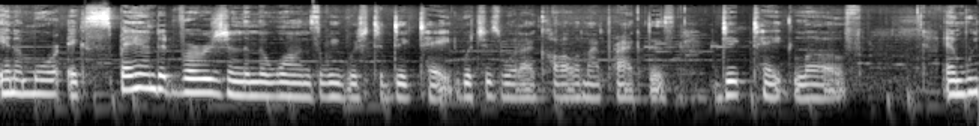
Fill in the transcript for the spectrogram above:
in a more expanded version than the ones we wish to dictate, which is what I call in my practice dictate love. And we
